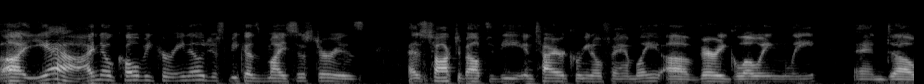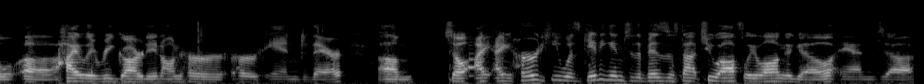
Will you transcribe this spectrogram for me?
Uh, yeah, I know Colby Corino just because my sister is has talked about the entire Corino family uh, very glowingly and uh, uh, highly regarded on her her end there. Um, so I, I heard he was getting into the business not too awfully long ago, and uh,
